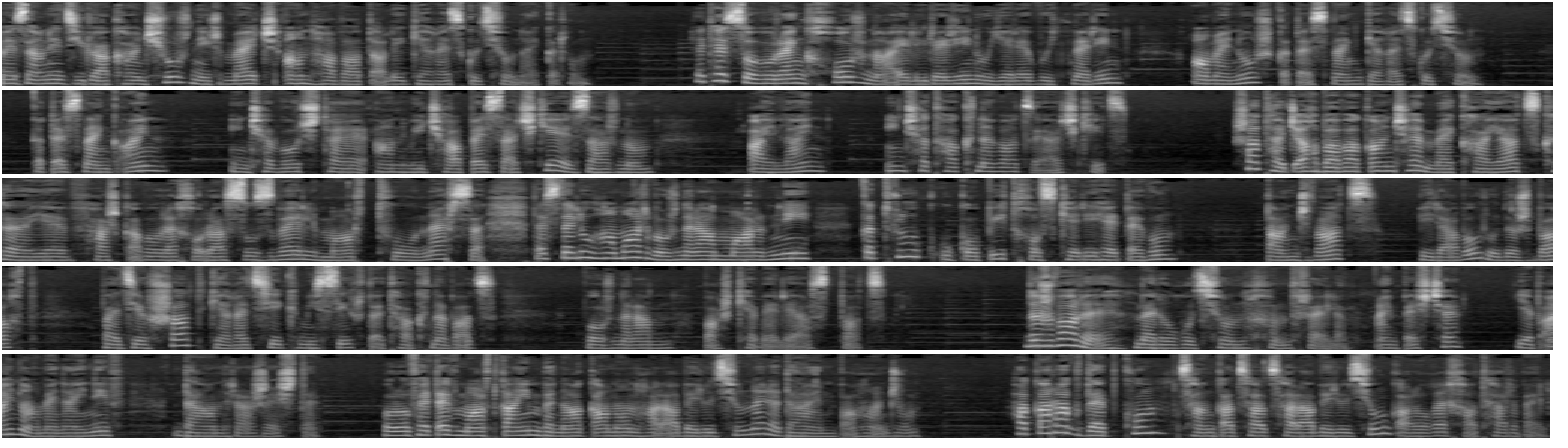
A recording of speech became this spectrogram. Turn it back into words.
Մեզանից յուրաքանչյուրն իր մեջ անհավատալի գեղեցկություն է կրում։ Եթե սովորենք խոր նայել իրերին ու երևույթներին, ամենուր կտեսնենք գեղեցկություն։ Կտեսնենք այն, ինչը ոչ թե անմիջապես աչքի է զարնում, այլ այն, ինչը թաքնված է աչքից։ Շատ հաճախ բավական չէ մեկ հայացքը եւ հարկավոր է խորասուզվել մարդու ներսը, տեսնելու համար, որ նրա մարմնի կտրուկ ու կոպիտ խոսքերի հետևում տանջված, վիրավոր ու դժբախտ, բայց եւ շատ գեղեցիկ մի սիրտ է թաքնված, որ նրան ապարգևել է Աստված։ Դժվար է ներողություն խնդրելը, այնպես չէ, եւ այնուամենայնիվ դա անհրաժեշտ է, որովհետեւ մարդկային բնականon հարաբերությունները դա են պահանջում։ Հակառակ դեպքում ցանկացած հարաբերություն կարող է խաթարվել։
